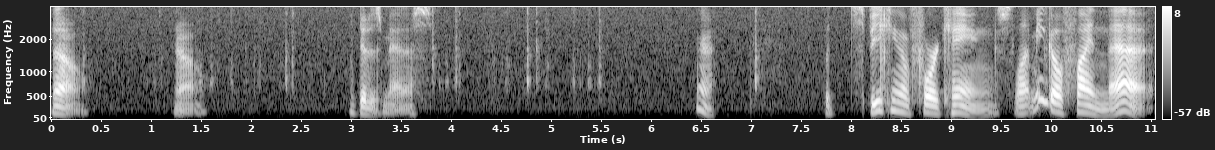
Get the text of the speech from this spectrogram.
No. No. Good as Manus. Yeah. But speaking of four kings, let me go find that.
